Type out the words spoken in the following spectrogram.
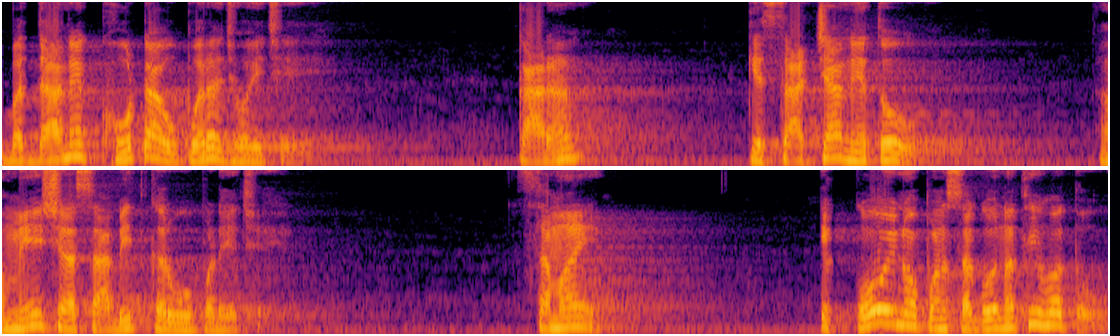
બધાને ખોટા ઉપર જ હોય છે. કારણ કે સાચાને તો હંમેશા સાબિત કરવું પડે છે. સમય એ કોઈનો પણ સગો નથી હોતો.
